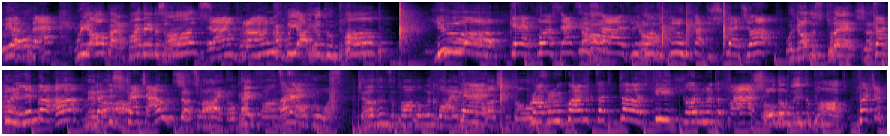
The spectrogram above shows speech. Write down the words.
We are oh, back, We are back. My name is Hans, and I am Franz. and we are here to pump. You up? Okay, first exercise we're going to do, we got to stretch up. We gotta stretch. We got to limber up. We got to Limber up. stretch out. That's right. Okay, Franz, All it's right. all yours. Tell them the proper requirements Okay. to touch the toes. Proper requirements, touch your toes, feet, shoulder width apart. Shoulder width apart. Touch your toes.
